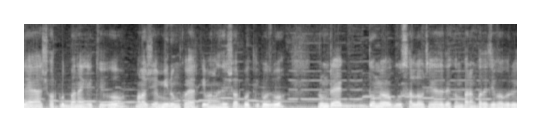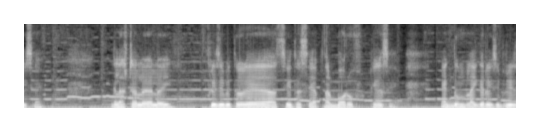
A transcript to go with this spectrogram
যায় শরবত বানাই খাইতে গো মালয়েশিয়া মিরুম কয় আর কি, বাংলাদেশ শরবতই বুঝব। রুমটা একদম গুছালো ঠিক আছে? দেখুন বারাং পাতে যেভাবে রয়েছে। গ্লাসটা লয়ে লই ফ্রিজের ভিতরে আছে হইতেছে আপনার বরফ, ঠিক আছে? একদম লাইকে রয়েছে ফ্রিজ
